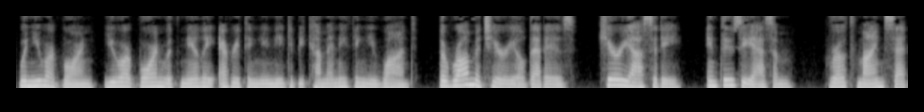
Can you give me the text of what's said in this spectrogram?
When you are born, you are born with nearly everything you need to become anything you want the raw material that is, curiosity, enthusiasm, growth mindset,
